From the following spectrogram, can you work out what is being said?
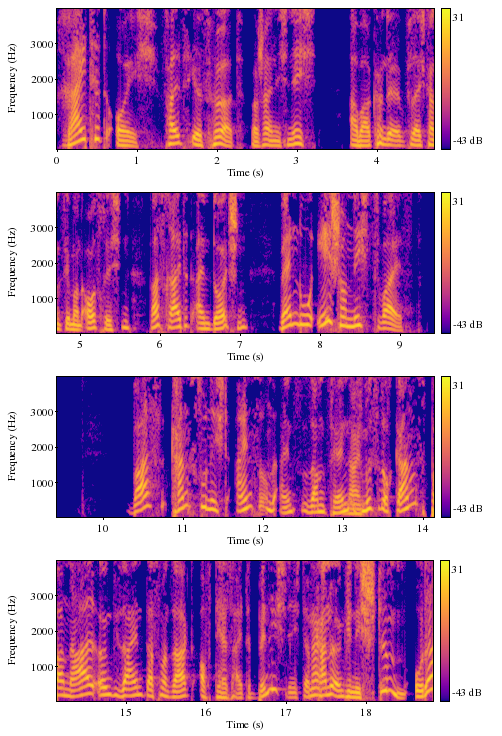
reitet euch, falls ihr es hört, wahrscheinlich nicht, aber könnte, vielleicht kann es jemand ausrichten, was reitet einen Deutschen, wenn du eh schon nichts weißt? Was kannst du nicht eins und eins zusammenzählen? Nein. Es müsste doch ganz banal irgendwie sein, dass man sagt, auf der Seite bin ich nicht. Das Nein. kann irgendwie nicht stimmen, oder?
